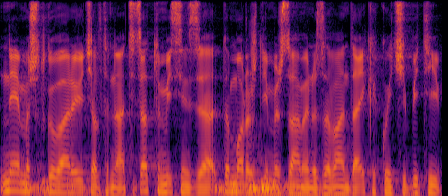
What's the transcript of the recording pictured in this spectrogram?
nemaš odgovarajuće alternacije. Zato mislim za, da moraš da imaš zamenu za Van Dijka koji će biti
